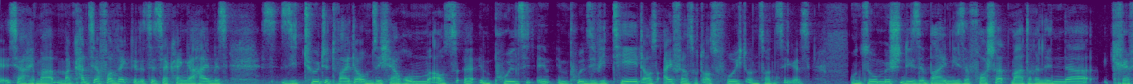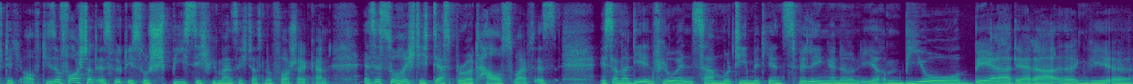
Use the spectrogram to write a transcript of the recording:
ich sag immer, man kann es ja vorwegnehmen, das ist ja kein Geheimnis. Sie tötet weiter um sich herum aus äh, Impuls Impulsivität, aus Eifersucht, aus Furcht und sonstiges. Und so mischen diese beiden, diese Vorstadt Madre Linda, kräftig auf. Diese Vorstadt ist wirklich so spießig, wie man sich das nur vorstellen kann. Es ist so richtig Desperate Housewives. Es, ich sag mal, die Influencer-Mutti mit ihren Zwillingen und ihrem Bio-Bär, der da äh, irgendwie äh,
